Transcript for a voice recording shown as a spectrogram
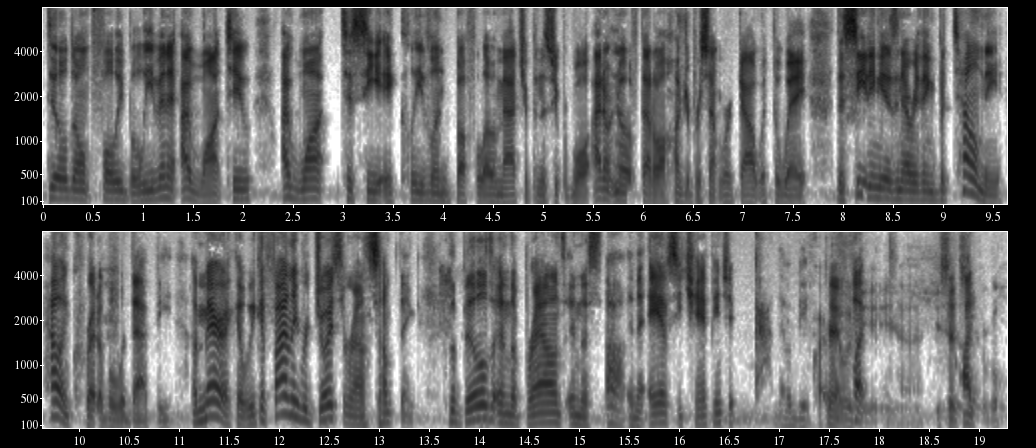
still don't fully believe in it. I want to. I want to see a Cleveland Buffalo matchup in the Super Bowl. I don't know if that'll 100% work out with the way the seating is and everything, but tell me, how incredible would that be? America, we could finally rejoice around something. The Bills and the Browns in the oh, in the AFC Championship. God, that would be incredible. That would but, be. Uh, you said Super Bowl.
